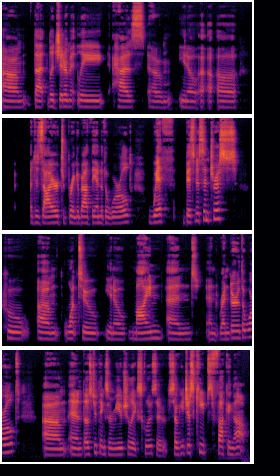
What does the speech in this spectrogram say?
um, that legitimately has, um, you know, a, a, a- desire to bring about the end of the world with business interests who um, want to, you know, mine and and render the world, um, and those two things are mutually exclusive. So he just keeps fucking up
